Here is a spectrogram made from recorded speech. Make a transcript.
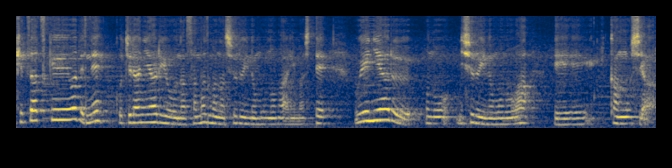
血圧計はですねこちらにあるようなさまざまな種類のものがありまして上にあるこの2種類のものは、えー、看護師や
